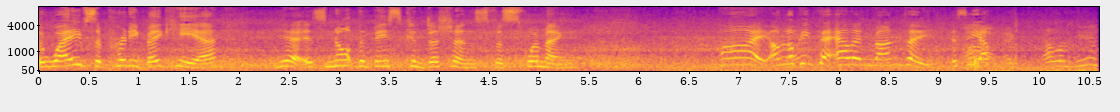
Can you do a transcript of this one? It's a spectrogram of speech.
The waves are pretty big here. Yeah, it's not the best conditions for swimming. Hi, I'm looking for Alan Mundy. Is he oh, up? Alan here?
